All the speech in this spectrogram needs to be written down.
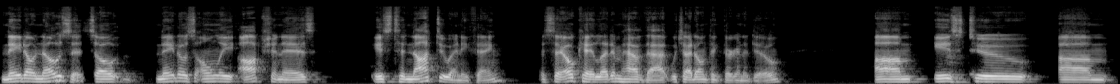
NATO knows it. So NATO's only option is is to not do anything and say, okay, let him have that, which I don't think they're going to do. Um, is to um,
